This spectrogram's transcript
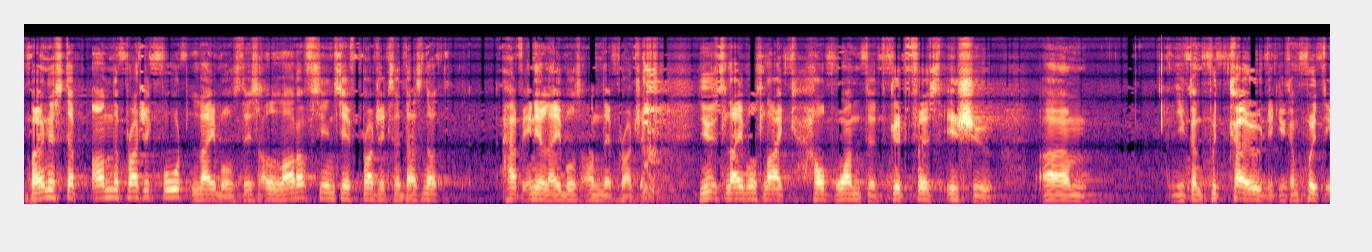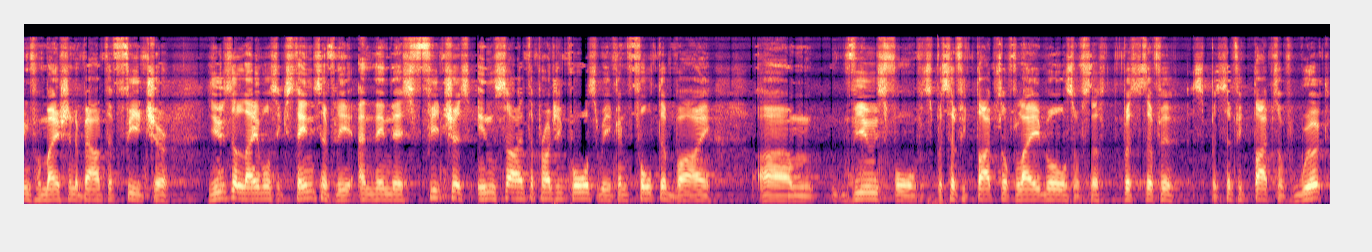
Bonus tip on the project board, labels. There's a lot of CNCF projects that does not have any labels on their project. Use labels like help wanted, good first issue, um, you can put code, you can put information about the feature, use the labels extensively, and then there's features inside the project boards where you can filter by um, views for specific types of labels or specific, specific types of work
